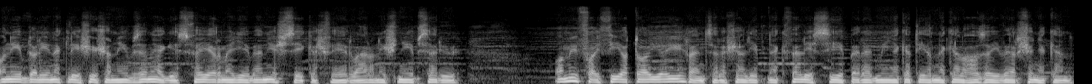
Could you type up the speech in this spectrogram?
A népdaléneklés és a népzene egész Fejér megyében és Székesfehérváron is népszerű. A műfaj fiataljai rendszeresen lépnek fel és szép eredményeket érnek el a hazai versenyeken.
